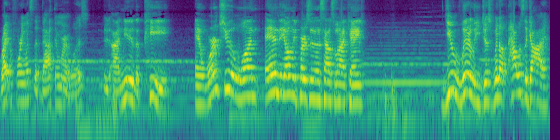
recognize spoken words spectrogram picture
right before he went to the bathroom where it was? Dude, I needed to pee, and weren't you the one and the only person in this house when I came? You literally just went up. How was the guy?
